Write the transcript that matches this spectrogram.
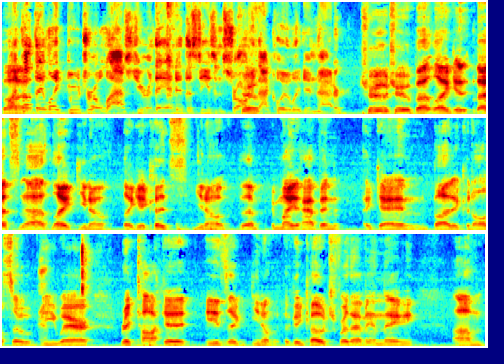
But I thought they liked Boudreau last year, and they ended the season strong, true. and that clearly didn't matter. True, true, but like it, that's not like you know, like it could, you know, that it might happen again, but it could also be where Rick Tocchet is a you know a good coach for them, and they um,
